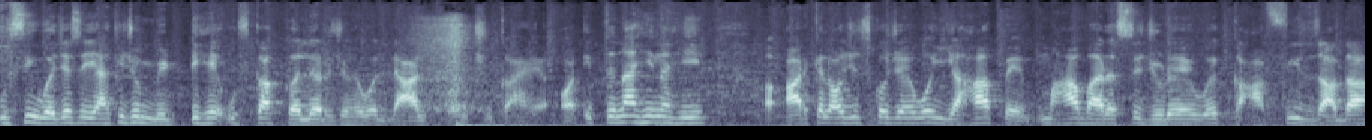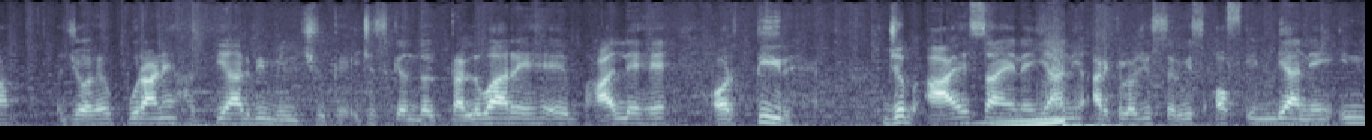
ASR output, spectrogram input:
उसी वजह से यहाँ की जो मिट्टी है, उसका कलर जो है वो लाल पड़ चुका है। और इतना ही नहीं आर्कियोलॉजिस्ट को जो है वो यहाँ पे महाभारत से जुड़े हुए काफ़ी ज़्यादा जो है पुराने हथियार भी मिल चुके हैं, जिसके अंदर तलवारें हैं, भाले हैं और तीर हैं। जब आई ने, यानी आर्कियोलॉजी सर्विस ऑफ़ इंडिया ने इन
